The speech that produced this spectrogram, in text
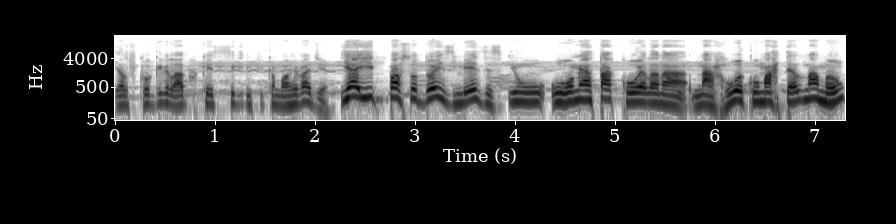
ela ficou grilada porque isso significa morre vadia. E aí passou dois meses e um, um homem atacou ela na, na rua com o martelo na mão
